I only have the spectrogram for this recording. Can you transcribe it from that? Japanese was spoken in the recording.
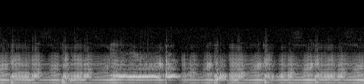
なななな。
